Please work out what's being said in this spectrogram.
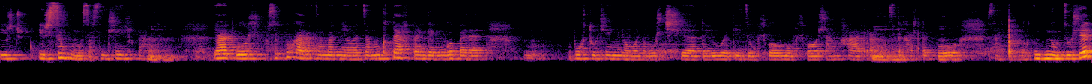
ирж ирсэн хүмүүс бас нэлээд их байгаа. Яаггүй л бусад бүх арга замаар нь яваа за мөнгөтэй байхдаа ингээд мөнгө бариад бүх төрлийн нөгөө нэг үйлчлэгээ одоо юу гэдэг зөвлөгөө мөвлөгөө ламхаар үздэг хардаг бөө сардаг нүдэнд нь үзүүлээд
